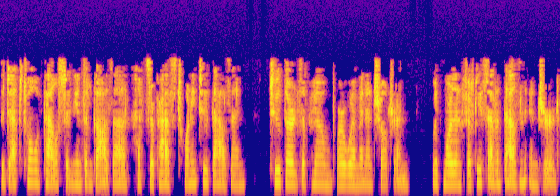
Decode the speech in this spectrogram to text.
the death toll of Palestinians in Gaza had surpassed 22,000 two-thirds of whom were women and children, with more than 57,000 injured,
